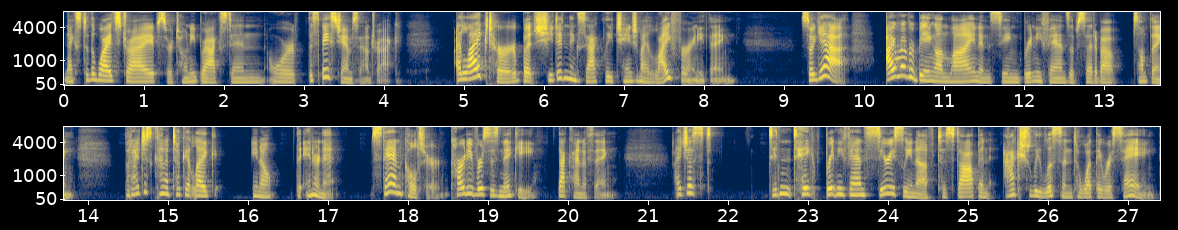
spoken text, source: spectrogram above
next to the White Stripes or Toni Braxton or the Space Jam soundtrack. I liked her, but she didn't exactly change my life or anything. So, yeah, I remember being online and seeing Britney fans upset about something, but I just kind of took it like, you know, the internet, stan culture, Cardi versus Nicki, that kind of thing. I just didn't take Britney fans seriously enough to stop and actually listen to what they were saying.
